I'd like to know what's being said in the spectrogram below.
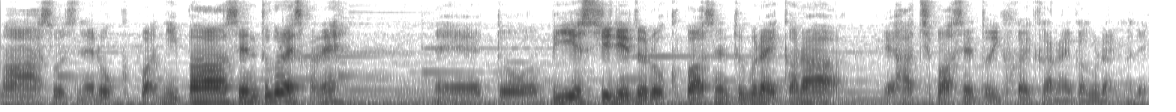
まあそうですね、6 2%ぐらいですかね。えっ、ー、と、BSC で言うと6%ぐらいから8%いくかいかないかぐらいまで。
